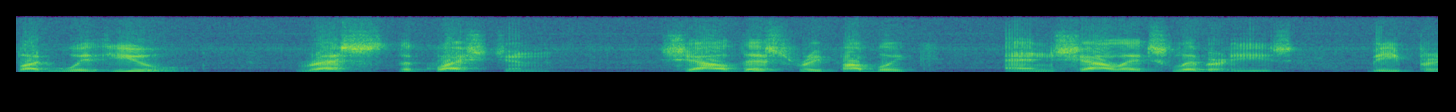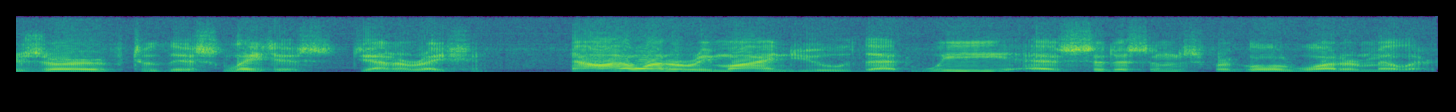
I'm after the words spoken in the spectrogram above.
but with you rests the question, shall this republic and shall its liberties be preserved to this latest generation. Now, I want to remind you that we, as citizens for Goldwater Miller,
